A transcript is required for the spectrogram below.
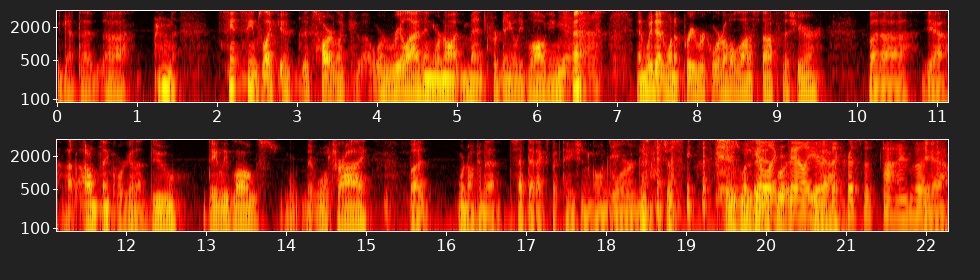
You got that. Uh, se- seems like it, it's hard. Like we're realizing we're not meant for daily vlogging. Yeah. and we didn't want to pre-record a whole lot of stuff this year. But uh, yeah, I, I don't think we're gonna do daily vlogs. We'll try, but we're not gonna set that expectation going forward. It's just it is what it is. Feel like We're- failures yeah, at Christmas time, but yeah. yeah,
